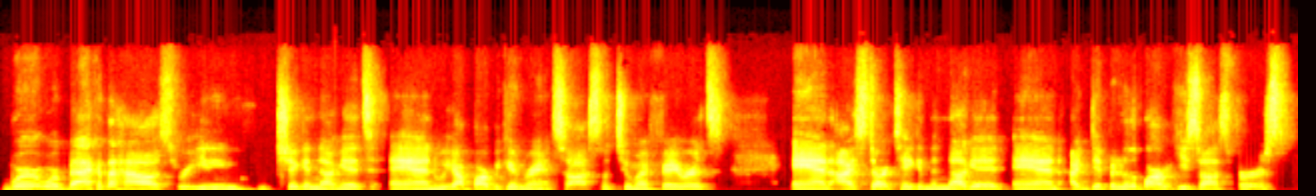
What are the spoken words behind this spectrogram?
we're we're back at the house. We're eating chicken nuggets, and we got barbecue and ranch sauce. So two of my favorites. And I start taking the nugget and I dip it into the barbecue sauce first,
